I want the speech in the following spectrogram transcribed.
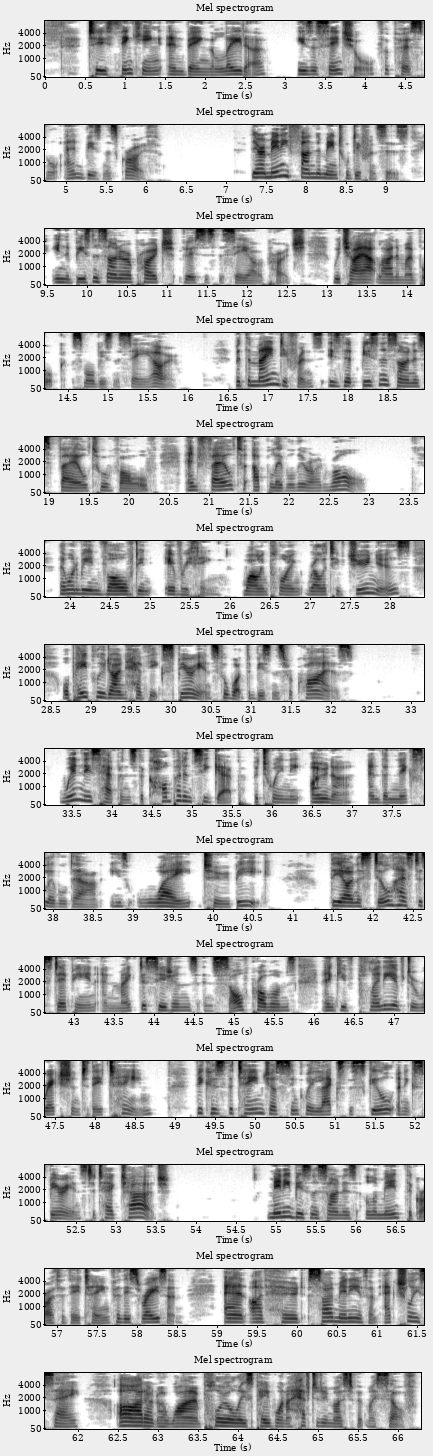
to thinking and being the leader is essential for personal and business growth. There are many fundamental differences in the business owner approach versus the CEO approach, which I outline in my book, Small Business CEO. But the main difference is that business owners fail to evolve and fail to uplevel their own role. They want to be involved in everything while employing relative juniors or people who don't have the experience for what the business requires. When this happens, the competency gap between the owner and the next level down is way too big. The owner still has to step in and make decisions and solve problems and give plenty of direction to their team because the team just simply lacks the skill and experience to take charge. Many business owners lament the growth of their team for this reason, and I've heard so many of them actually say, oh, I don't know why I employ all these people and I have to do most of it myself.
